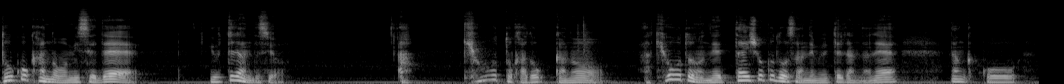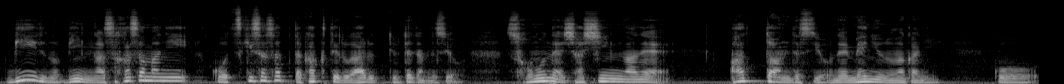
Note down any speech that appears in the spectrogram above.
どこかのお店で言ってたんですよ。あ京都かどっかのあ京都の熱帯食堂さんでも言ってたんだね。なんかこうビールの瓶が逆さまにこう突き刺さったカクテルがあるって言ってたんですよ。そのね写真がねあったんですよねメニューの中に。こう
